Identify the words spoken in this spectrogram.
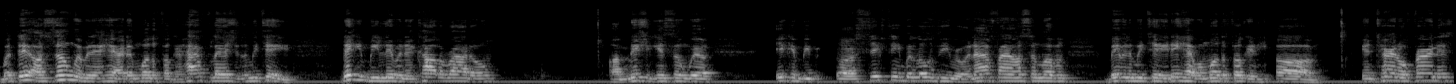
But there are some women that have them motherfucking hot flashes. Let me tell you, they can be living in Colorado or Michigan somewhere. It can be uh, 16 below zero. And I found some of them, baby, let me tell you, they have a motherfucking uh, internal furnace.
